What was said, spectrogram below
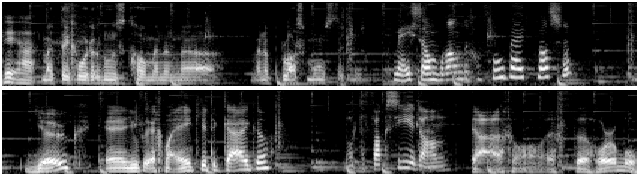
ja. Maar tegenwoordig doen ze het gewoon met een, eh, met een plasmonstertje. Meestal een brandig gevoel bij het plassen. Jeuk. En je hoeft echt maar één keer te kijken. Fuck zie je dan? Ja, gewoon echt eh, horrible.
